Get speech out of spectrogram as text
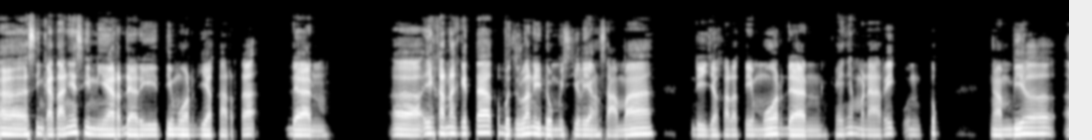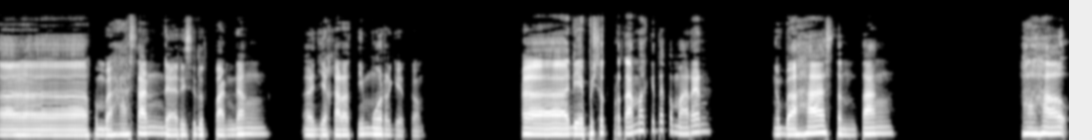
eh, singkatannya siniar dari timur Jakarta dan eh ya karena kita kebetulan di domisili yang sama di Jakarta Timur dan kayaknya menarik untuk ngambil eh pembahasan dari sudut pandang eh, Jakarta Timur gitu eh di episode pertama kita kemarin ngebahas tentang hal-hal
